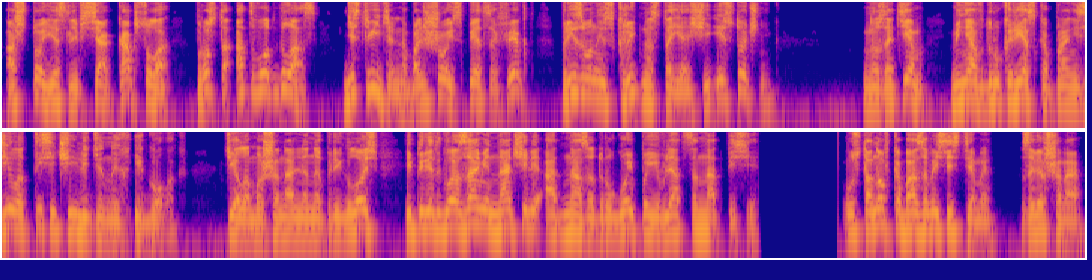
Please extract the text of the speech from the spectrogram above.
а что если вся капсула просто отвод глаз, действительно большой спецэффект, призванный скрыть настоящий источник? Но затем меня вдруг резко пронзило тысячи ледяных иголок. Тело машинально напряглось, и перед глазами начали одна за другой появляться надписи. Установка базовой системы. Завершена.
